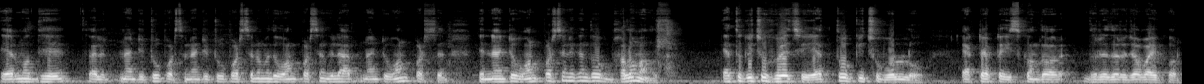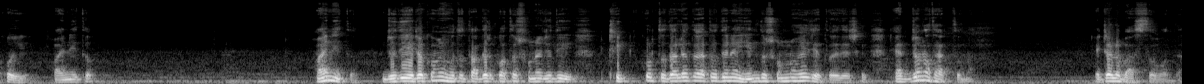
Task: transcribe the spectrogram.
এর মধ্যে তাহলে ninety two percent ninety two পার্সেন্টের মধ্যে ওয়ান পার্সেন্ট গেলে নাইনটি ওয়ান পার্সেন্ট যে নাইনটি ওয়ান পার্সেন্টে কিন্তু ভালো মানুষ। এত কিছু হয়েছে, এত কিছু বলল, একটা একটা ইস্কন দেওয়ার ধরে ধরে জবাই কর, কই? হয়নি তো? হয়নি তো? যদি এরকমই হতো, তাদের কথা শুনে যদি ঠিক করতো, তাহলে তো এতদিনে হিন্দু শূন্য হয়ে যেত এই দেশে একজনও থাকতো না। এটা হলো বাস্তবতা।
